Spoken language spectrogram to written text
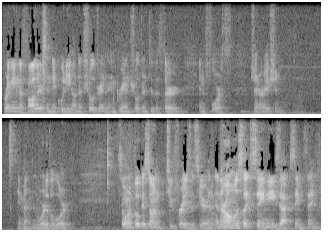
bringing the father's iniquity on the children and grandchildren to the third and fourth generation. Amen. The word of the Lord. So I want to focus on two phrases here, and, and they're almost like saying the exact same thing.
